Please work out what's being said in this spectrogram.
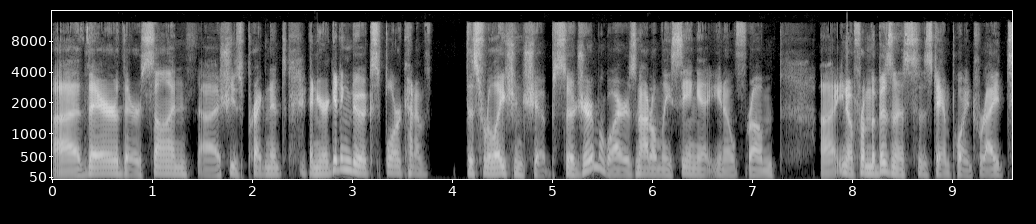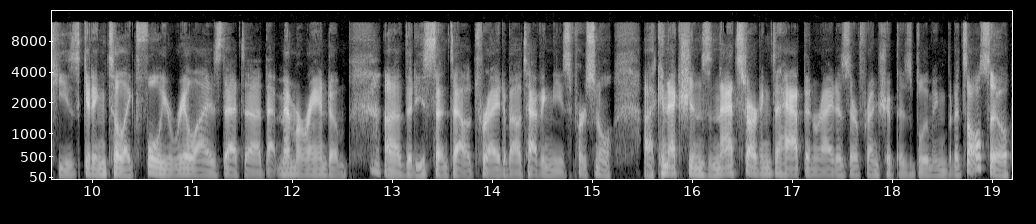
uh, there, their son, uh, she's pregnant, and you're getting to explore kind of this relationship. So Jerry Maguire is not only seeing it, you know, from, uh, you know, from the business standpoint, right? He's getting to like fully realize that uh, that memorandum uh, that he sent out, right, about having these personal uh, connections, and that's starting to happen, right, as their friendship is blooming. But it's also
